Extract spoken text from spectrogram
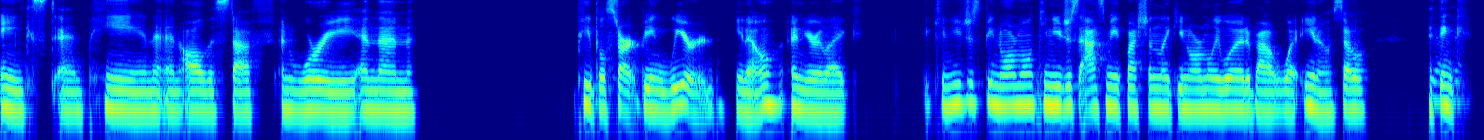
angst and pain and all this stuff and worry. And then people start being weird, you know, and you're like, can you just be normal? Can you just ask me a question like you normally would about what, you know? So I Yeah. think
